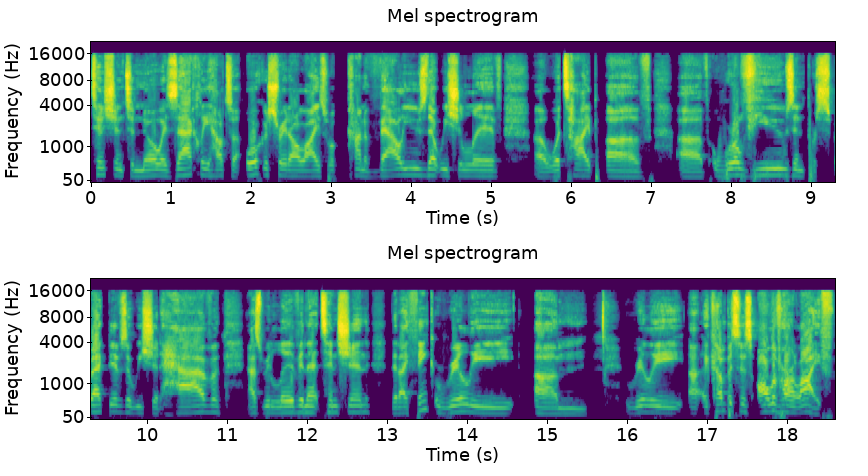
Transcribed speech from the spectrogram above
tension to know exactly how to orchestrate our lives what kind of values that we should live uh, what type of of worldviews and perspectives that we should have as we live in that tension that i think really um, really uh, encompasses all of our life.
